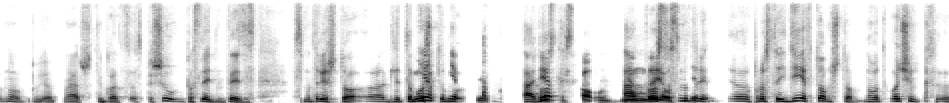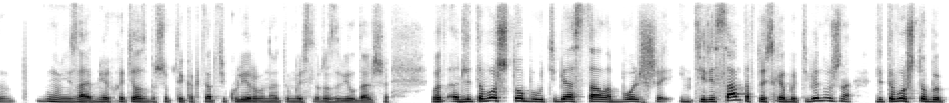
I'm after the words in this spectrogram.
ну, я понимаю, что ты куда-то спешил. Последний тезис. Смотри, что э, для того, нет, чтобы... Нет, нет. А, нет? Просто, встал. а, просто смотри, э, просто идея в том, что, ну вот очень, э, ну не знаю, мне хотелось бы, чтобы ты как-то артикулированно эту мысль развил дальше. Вот для того, чтобы у тебя стало больше интересантов, то есть как бы тебе нужно, для того, чтобы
